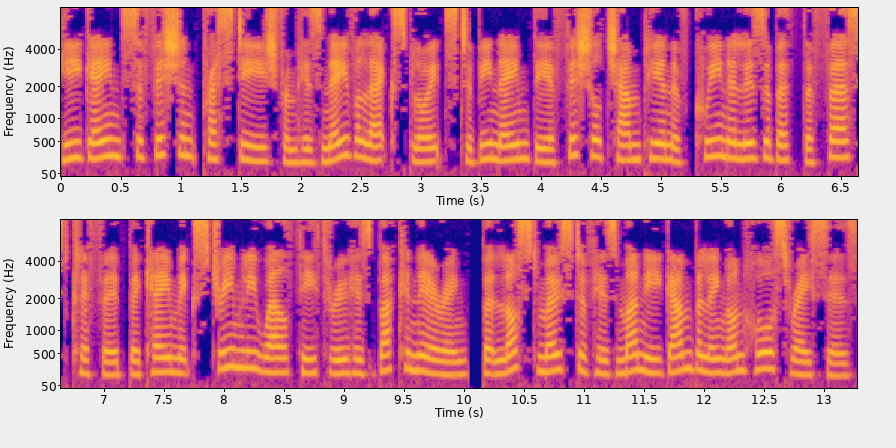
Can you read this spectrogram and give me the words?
He gained sufficient prestige from his naval exploits to be named the official champion of Queen Elizabeth I. Clifford became extremely wealthy through his buccaneering, but lost most of his money gambling on horse races.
